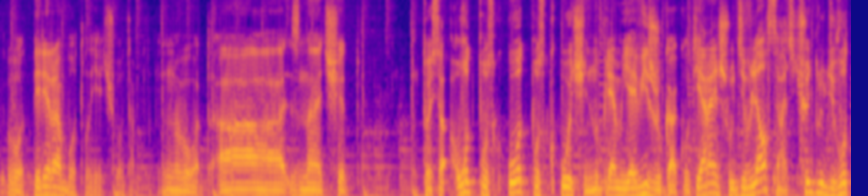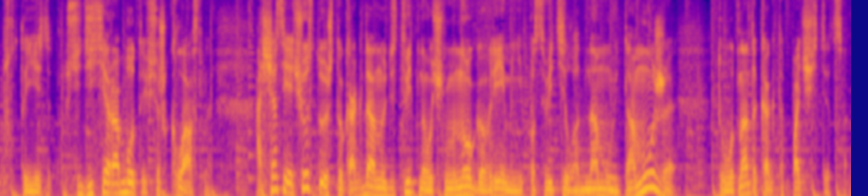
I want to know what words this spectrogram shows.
Вот, переработал я чего-то. Вот. А, значит, то есть отпуск, отпуск очень, ну прям я вижу как. Вот я раньше удивлялся, а что люди в отпуск-то ездят? Ну сиди себе работай, все же классно. А сейчас я чувствую, что когда ну действительно очень много времени посвятил одному и тому же, то вот надо как-то почиститься.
